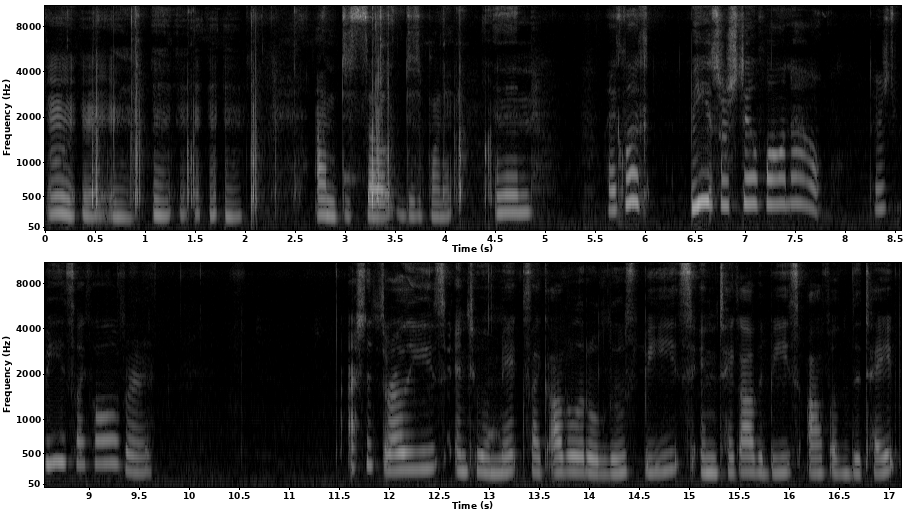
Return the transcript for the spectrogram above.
mm, mm, mm, I'm just so disappointed. And then, like, look, beads are still falling out. There's bees like all over. I should throw these into a mix, like all the little loose beads, and take all the beads off of the tape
